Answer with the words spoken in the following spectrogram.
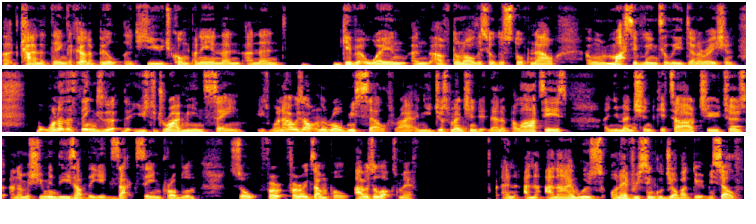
that kind of thing. I yeah. kind of built a huge company, and then and then give it away and, and I've done all this other stuff now and we're massively into lead generation. But one of the things that, that used to drive me insane is when I was out on the road myself, right? And you just mentioned it then at Pilates and you mentioned guitar tutors, and I'm assuming these have the exact same problem. So for for example, I was a locksmith and and, and I was on every single job I'd do it myself.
